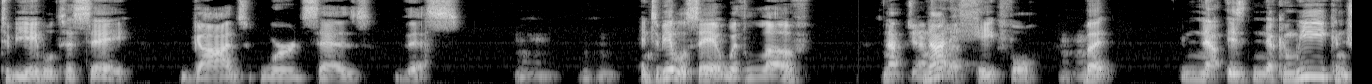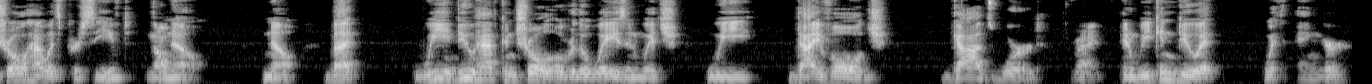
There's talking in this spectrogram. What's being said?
to be able to say, God's word says this. Mm-hmm. Mm-hmm. And to be able to say it with love, not not hateful, Mm-hmm. but now is now can we control how it's perceived? no, No. No. But we do have control over the ways in which we divulge God's word. right, And we can do it with anger.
